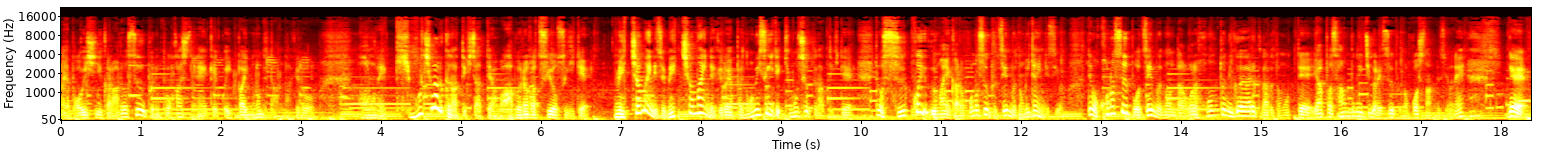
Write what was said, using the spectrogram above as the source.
やっぱ美味しいからあれをスープに溶かしてね結構いっぱい飲んでたんだけどあのね気持ち悪くなってきちゃって油が強すぎて。めっちゃうまいんですよ。めっちゃうまいんだけどやっぱり飲みすぎて気持ちよくなってきて。でもすっごいうまいからこのスープ全部飲みたいんですよ。でもこのスープを全部飲んだら俺本当に具合悪くなると思ってやっぱ3分の1ぐらいスープ残したんですよね。で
